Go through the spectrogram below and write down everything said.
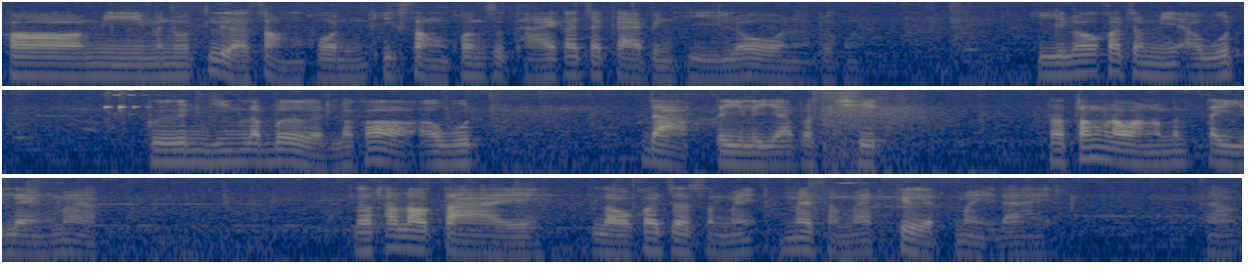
พอมีมนุษย์เหลือสองคน อีกสองคนสุดท้ายก็จะกลายเป็นฮีโร่นะทุกคนฮีโร่ก็จะมีอาวุธปืนยิงระเบิด แล้วก็อาวุธดาบตีระยะประชิด เราต้องระวังนะมันตีแรงมาก แล้วถ้าเราตายเราก็จะไม่ไม่สามารถเกิดใหม่ได้นะครับ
